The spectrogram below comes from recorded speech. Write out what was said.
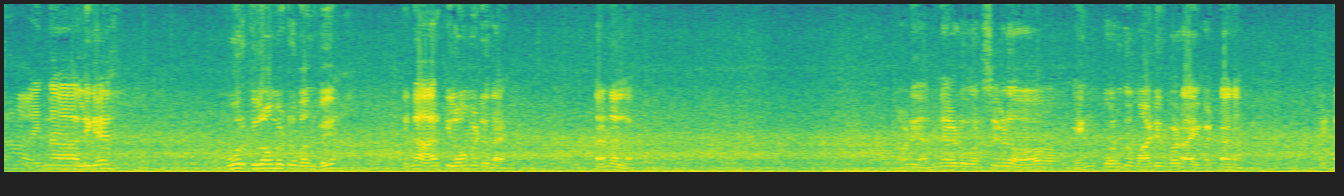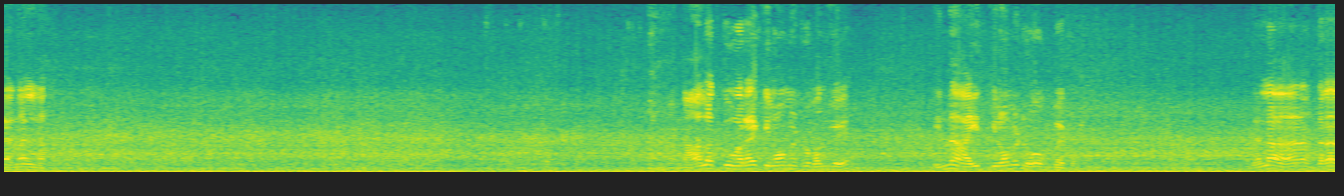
ಆ, ಇನ್ನ ಅಲ್ಲಿಗೆ ಮೂರು ಕಿಲೋಮೀಟ್ರ್ ಬಂದ್ವಿ. ಇನ್ನು ಆರು ಕಿಲೋಮೀಟ್ರ್ ಇದೆ. ಟನಲ್ ನೋಡಿ, ಹನ್ನೆರಡು ವರ್ಷಗಳು ಹೆಂಗ್ ಕೊರೆದು ಮಾಡಿರ್ಬೇಡ ಈ ಬೆಟ್ಟನ, ಈ ಟನಲ್ನ. ನಾಲ್ಕೂವರೆ ಕಿಲೋಮೀಟ್ರ್ ಬಂದ್ವಿ. ಇನ್ನ ಐದು ಕಿಲೋಮೀಟ್ರ್ ಹೋಗ್ಬೇಕು. ಇದೆಲ್ಲ ಒಂಥರ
